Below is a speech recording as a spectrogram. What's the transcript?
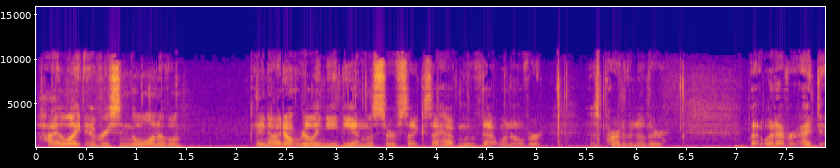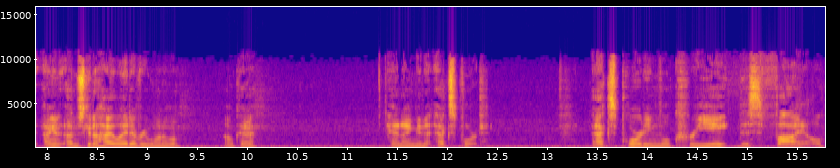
Highlight every single one of them. Okay, now I don't really need the Endless Surf site because I have moved that one over as part of another but whatever. I, I, I'm just going to highlight every one of them, okay? And I'm going to export. Exporting will create this file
